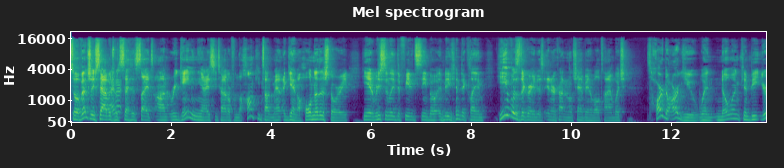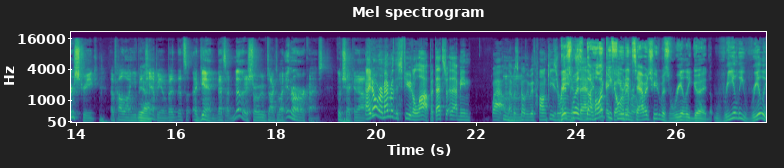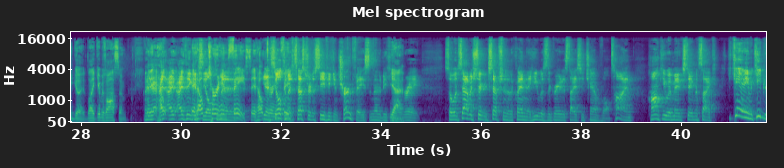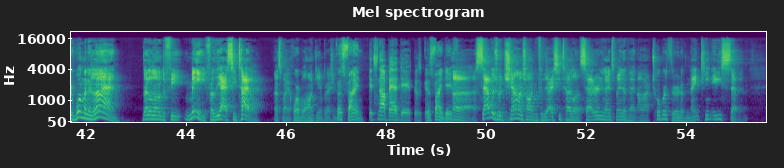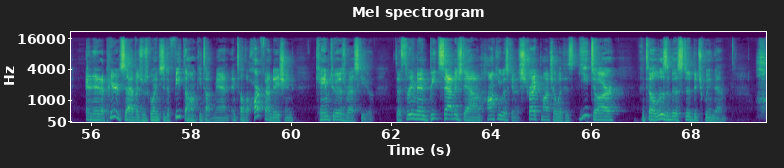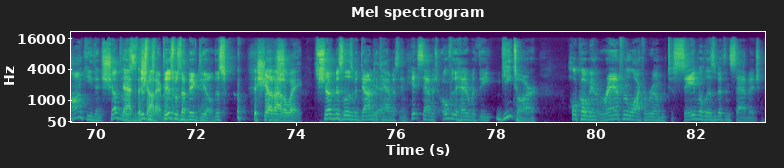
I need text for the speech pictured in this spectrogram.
So eventually, Savage would set his sights on regaining the IC title from the Honky Tonk Man. Again, a whole nother story. He had recently defeated Steamboat and began to claim he was the greatest Intercontinental Champion of all time, which it's hard to argue when no one can beat your streak of how long you've been Yeah. champion. But that's again, that's another story we've talked about in our archives. Go check it out. I don't remember this feud a lot, but that's I mean, wow, that was mm-hmm. good with Honky's reign. This was the Savage. Like, I honky don't feud and. Savage feud was really good, really, really good. Like it was awesome. I, And it helped- I, I think it it's helped the turn ultimate, him face. It helped yeah, turn it's the him ultimate face. tester to see if he can turn face, and then it became Yeah. great. So when Savage took exception to the claim that he was the greatest IC champ of all time, Honky would make statements like, "You can't even keep your woman in line, let alone defeat me for the IC title." That's my horrible Honky impression. That's fine. It's not bad, Dave. It was good. That's fine, Dave. Uh, Savage would challenge Honky for the IC title at Saturday night's main event on October 3rd of 1987. And it appeared Savage was going to defeat the Honky Tonk Man until the Hart Foundation came to his rescue. The three men beat Savage down. Honky was going to strike Macho with his guitar until Elizabeth stood between them. Honky then shoved That's Elizabeth. the this shot was, I remember. This was a big deal. This the shove Uh, out of the way. shoved Miss Elizabeth down to the canvas and hit Savage over the head with the guitar. Hulk Hogan ran from the locker room to save Elizabeth and Savage.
